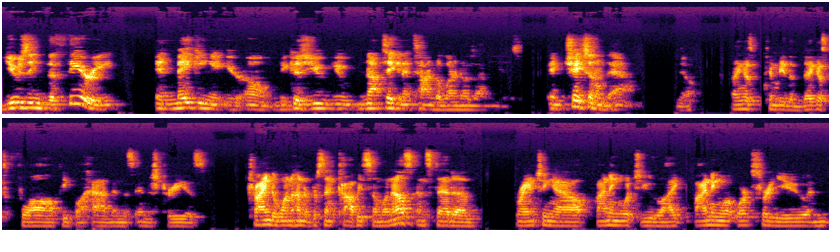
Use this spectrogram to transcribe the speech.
using the theory and making it your own because you you not taking that time to learn those ideas and chasing them down. Yeah, I think this can be the biggest flaw people have in this industry is trying to 100% copy someone else instead of branching out, finding what you like, finding what works for you, and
